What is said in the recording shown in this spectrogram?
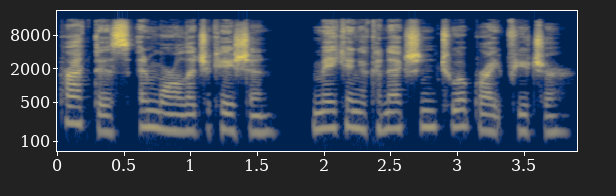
practice, and moral education, making a connection to a bright future.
